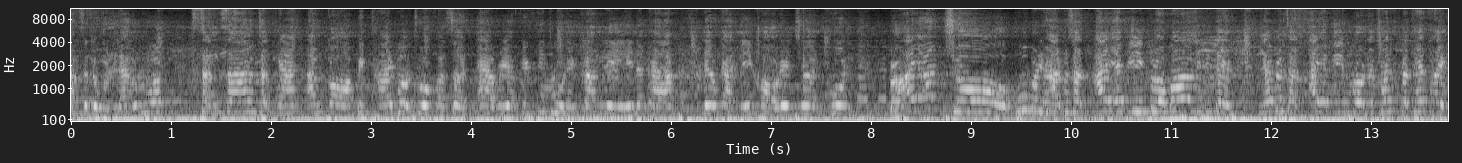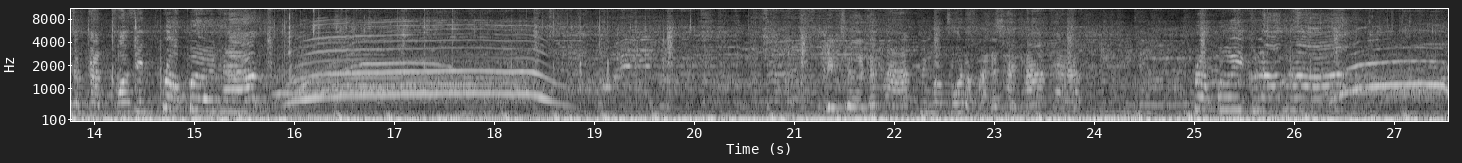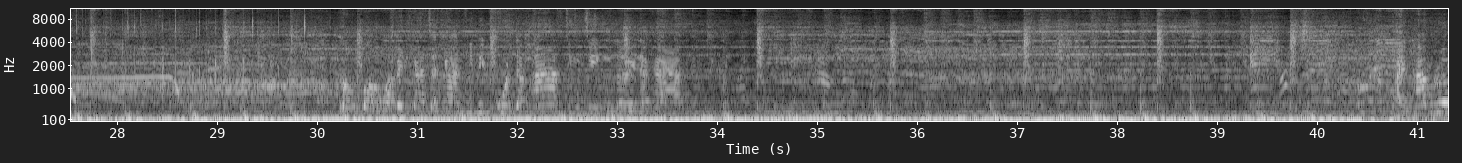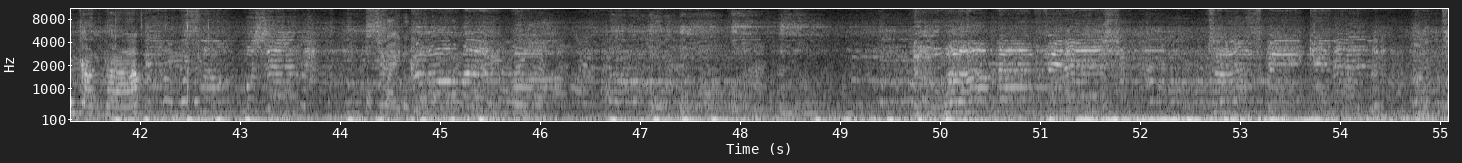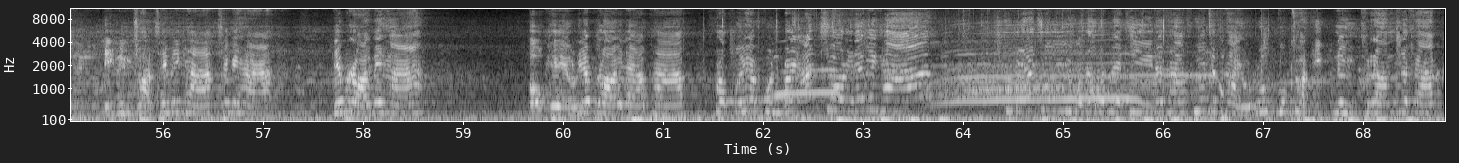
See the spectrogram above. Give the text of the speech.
นับสนุนและร่วมสรรสร้างจัดงานอังกอร์ปิดท้ายเวิร์ทัวร์คอนเสิร์ต Area 52 ในครั้งนี้นะครับในโอกาสนี้ขอเรียนเชิญคุณ Brian Cho ผู้บริหารบริษัท IFE Global Limited และบริษัท IFE Production ประเทศไทยจำกัดขอเสียงปรบมือครับเรียนเชิญนะครับขึ้นรถโชว์ดอกไม้และถ่ายภาพ ต้องบอกว่าเป็นการจัดงานที่มีคุณภาพจริง ๆ เลยนะครับถ่ายภาพร่วมกันครับตกไฟลูกตกไฟอีกหนึ่งช็อตใช่ไหมครับ ใช่ไหมฮะ เรียบร้อยไหมฮะ โอเค เรียบร้อยแล้วครับปรบมือให้กับคุณไบรอันโชว์หน่อยได้ไหมครับคุณไบรอันโชว์อยู่กับเราบนเวทีนะครับ เพื่อจะถ่ายรูปกรุ๊ปช็อตอีกหนึ่งครั้งนะครับ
